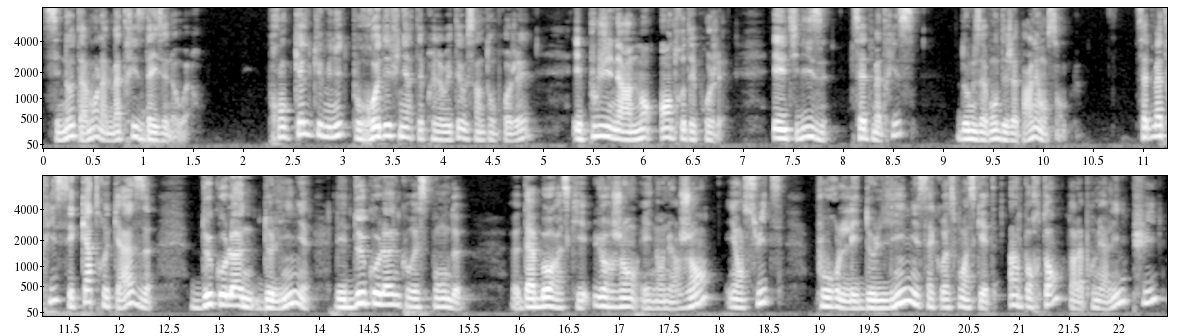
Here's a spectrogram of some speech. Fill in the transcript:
c'est notamment la matrice d'Eisenhower. Prends quelques minutes pour redéfinir tes priorités au sein de ton projet, et plus généralement entre tes projets, et utilise cette matrice dont nous avons déjà parlé ensemble. Cette matrice, c'est quatre cases, deux colonnes, deux lignes. Les deux colonnes correspondent euh, d'abord à ce qui est urgent et non urgent, et ensuite, pour les deux lignes, ça correspond à ce qui est important dans la première ligne, puis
